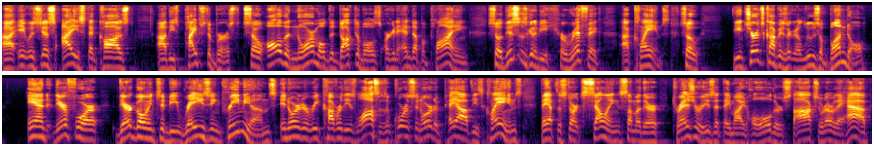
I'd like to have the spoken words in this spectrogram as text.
uh, it was just ice that caused. Uh, these pipes to burst. So all the normal deductibles are going to end up applying. So this is going to be horrific uh, claims. So the insurance companies are going to lose a bundle, and therefore they're going to be raising premiums in order to recover these losses. Of course, in order to pay out these claims, they have to start selling some of their treasuries that they might hold or stocks or whatever they have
